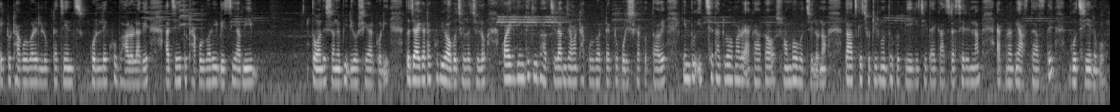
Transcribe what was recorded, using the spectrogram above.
একটু ঠাকুর ঘরের লুকটা চেঞ্জ করলে খুব ভালো লাগে। আর যেহেতু ঠাকুর ঘরেই বেশি আমি তোমাদের সঙ্গে ভিডিও শেয়ার করি। তো জায়গাটা খুবই অগোছালো ছিল। কয়েকদিন থেকেই ভাবছিলাম যে আমার ঠাকুরঘরটা একটু পরিষ্কার করতে হবে। কিন্তু ইচ্ছে থাকলেও আমার একা একা সম্ভব হচ্ছিল না। তো আজকে ছুটির মধ্যে ওকে পেয়ে গেছি, তাই কাজটা সেরে নিলাম। এখন আমি আস্তে আস্তে গুছিয়ে নেব।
